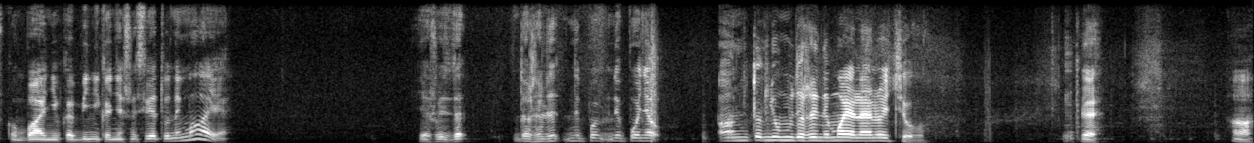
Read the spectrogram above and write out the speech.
в комбайні в кабіні, звісно, світу немає. Я щось даже не, поняв. А ну там в ньому навіть немає, мабуть, цього. Е. А,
